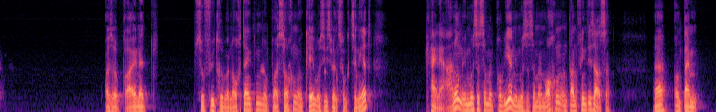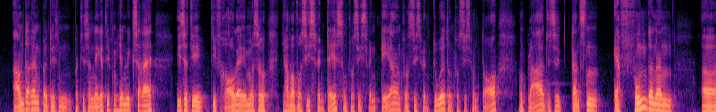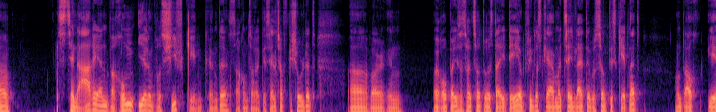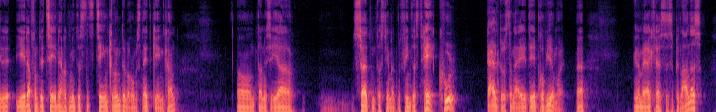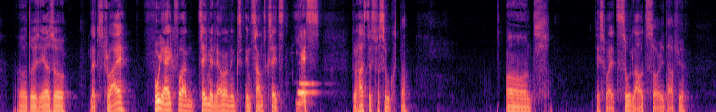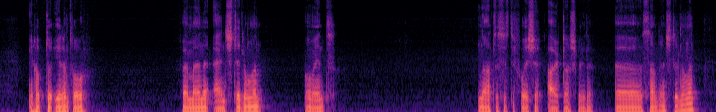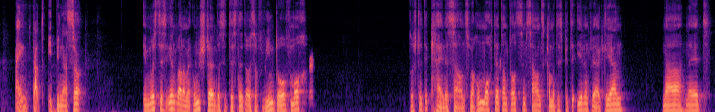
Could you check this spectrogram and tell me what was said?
Also brauche ich nicht so viel drüber nachdenken, ein paar Sachen, okay, was ist, wenn es funktioniert? Keine Ahnung, ich muss es einmal probieren, ich muss es einmal machen und dann finde ich es außer. Ja, und beim anderen, bei, diesem, bei dieser negativen Hirnwichserei, ist ja die, die Frage immer so, ja, aber was ist, wenn das und was ist, wenn der und was ist, wenn dort und was ist, wenn da und bla, diese ganzen erfundenen äh, Szenarien, warum irgendwas schief gehen könnte, ist auch unserer Gesellschaft geschuldet, äh, weil in Europa ist es halt so, du hast eine Idee und findest gleich einmal zehn Leute, die sagen, das geht nicht. Und auch jede, jeder von den zehn hat mindestens zehn Gründe, warum es nicht gehen kann. Und dann ist eher selten, dass du jemanden findest, hey, cool, geil, du hast eine neue Idee, probier mal. Ja? In Amerika ist das ein bisschen anders. Äh, Da ist eher so, let's try, voll eingefahren, 10 Millionen in, in Sound gesetzt, yes, du hast es versucht. Ne? Und das war jetzt so laut, sorry dafür. Ich habe da irgendwo bei meinen Einstellungen, Moment. Na, das ist die falsche Alter Schwede. Äh, Soundeinstellungen. Mein Gott, ich bin ja so. Ich muss das irgendwann einmal umstellen, dass ich das nicht alles auf Windows mache. Da steht ja keine Sounds. Warum macht er dann trotzdem Sounds? Kann man das bitte irgendwer erklären? Na, nicht.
